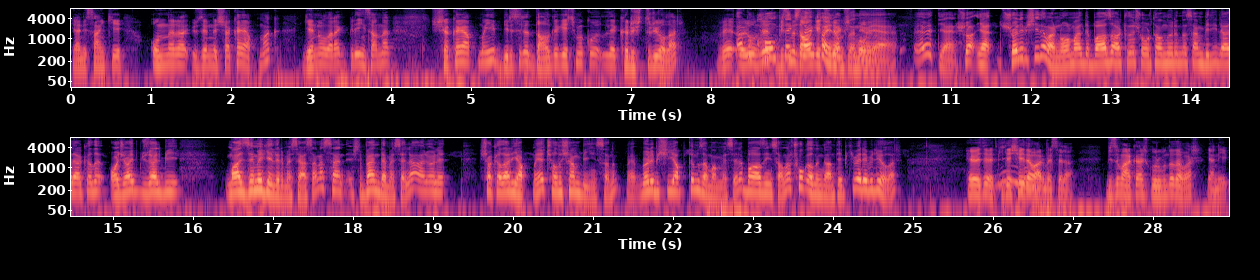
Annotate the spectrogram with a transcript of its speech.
Yani sanki onlara üzerinde şaka yapmak genel olarak bir de insanlar şaka yapmayı birisiyle dalga geçmekle karıştırıyorlar. Ve Ya öyle olunca bizimle dalga geçiliyormuş gibi oluyor. ya. Evet yani şu an yani şöyle bir şey de var. Normalde bazı arkadaş ortamlarında sen biriyle alakalı acayip güzel bir malzeme gelir mesela sana. Sen işte ben de mesela hani öyle şakalar yapmaya çalışan bir insanım. Yani Böyle bir şey yaptığım zaman mesela bazı insanlar çok alıngan tepki verebiliyorlar. Evet evet bir de şey de var mesela. Bizim arkadaş grubunda da var. Yani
